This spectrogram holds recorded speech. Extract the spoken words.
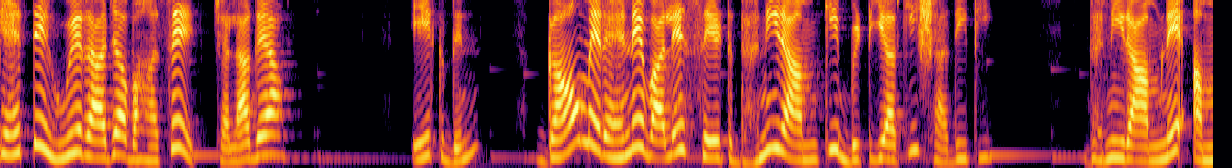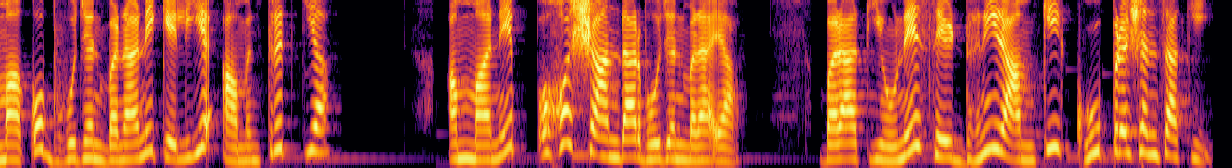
कहते हुए राजा वहाँ से चला गया। एक दिन गाँव में रहने वाले सेठ धनीराम की बिटिया की शादी थी। धनीराम ने अम्मा को भोजन बनाने के लिए आमंत्रित किया। अम्मा ने बहुत शानदार भोजन बनाया। बरातियों ने सेठ धनीराम की खूब प्रशंसा की।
